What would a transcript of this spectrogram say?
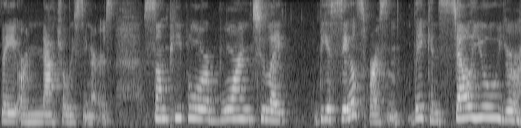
They are naturally singers. Some people are born to like be a salesperson. They can sell you your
